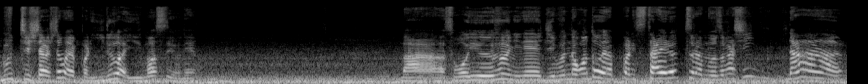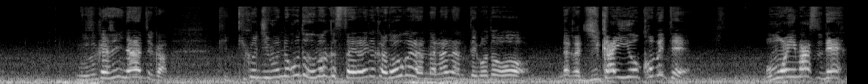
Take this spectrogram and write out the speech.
ブッチしちゃう人もやっぱりいるはいますよね。まあ、そういう風にね、自分のことをやっぱり伝えるっていうのは難しいな難しいなっていうか、結局自分のことをうまく伝えられるかどうかなんだななんてことを、なんか自戒を込めて思いますね。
